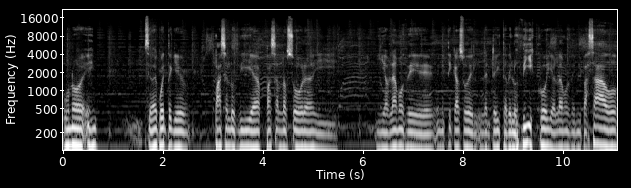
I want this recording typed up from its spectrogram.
uno es- se da cuenta que pasan los días, pasan las horas y, y hablamos de, en este caso de la entrevista de los discos y hablamos de mi pasado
